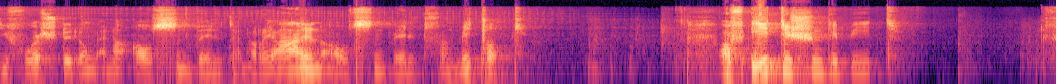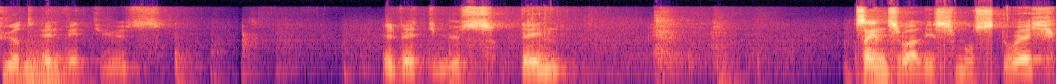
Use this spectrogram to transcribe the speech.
die Vorstellung einer Außenwelt, einer realen Außenwelt vermittelt. Auf ethischem Gebiet führt Helvetius, Helvetius den Sensualismus durch.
